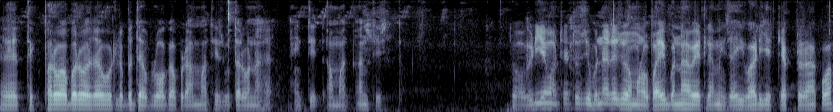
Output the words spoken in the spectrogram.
એટલે ત્યાં ફરવા બરવા જવું એટલે બધા વ્લોગ આપણે આમાંથી જ ઉતારવાના છે. અહીંથી આમાં અંતથી તો વિડીયોમાં ટેટુ જે બનાવે જો અમારો ભાઈ બનાવે એટલે અમે જઈ વાડીએ ટ્રેક્ટર આંકવા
